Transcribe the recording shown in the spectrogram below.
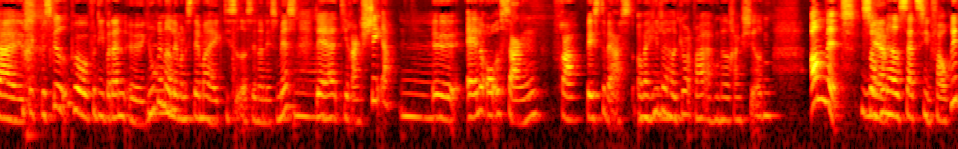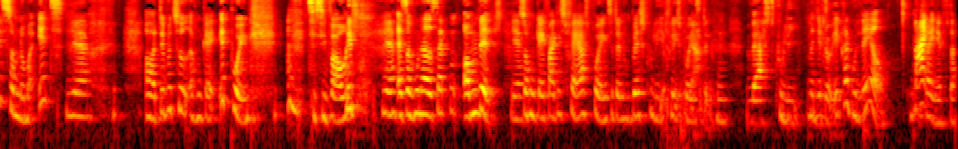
der øh, fik besked på, fordi hvordan øh, jurymedlemmerne stemmer er ikke, de sidder og sender en sms, mm. det er, at de rangerer Mm. øh, alle årets sange fra bedste værst. Og hvad Hilda havde gjort, var, at hun havde rangeret dem omvendt. Så Ja. hun havde sat sin favorit som nummer et, Ja. og det betød, at hun gav et point til sin favorit. Ja. Altså hun havde sat den omvendt, Ja. så hun gav faktisk færrest point til den, hun bedst kunne lide, og flest point Ja. til den, hun værst kunne lide. Men det blev ikke reguleret Nej. bagefter.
